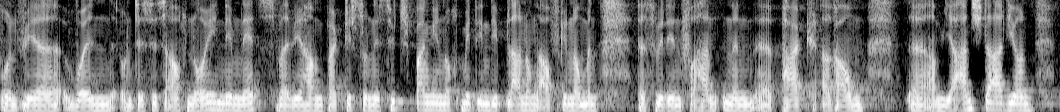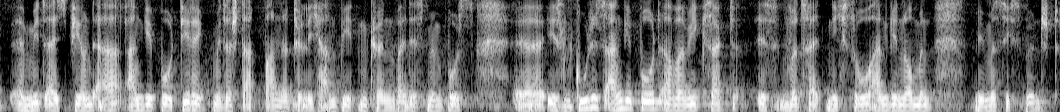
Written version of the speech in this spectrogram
Und wir wollen, und das ist auch neu in dem Netz, weil wir haben praktisch so eine Südspange noch mit in die Planung aufgenommen, dass wir den vorhandenen Parkraum am Jahnstadion mit als P&R-Angebot direkt mit der Stadtbahn natürlich anbieten können, weil das mit dem Bus ist ein gutes Angebot, aber wie gesagt, es wird halt nicht so angenommen, wie man sich wünscht.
